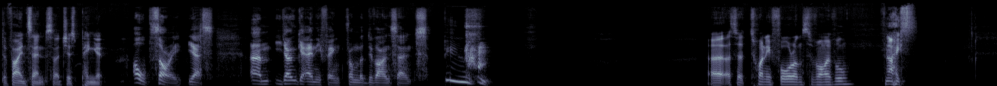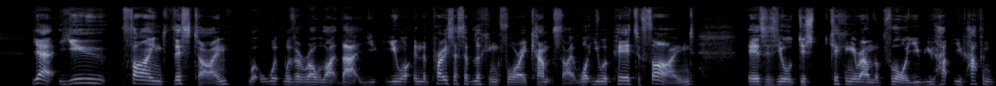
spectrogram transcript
Divine sense, I just ping it. Oh, sorry. Yes, um, you don't get anything from the divine sense. Uh, that's a 24 on survival. Nice. Yeah, you find this time w- w- with a role like that, you you are in the process of looking for a campsite. What you appear to find is, as you're just kicking around the floor, you you ha- you happen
